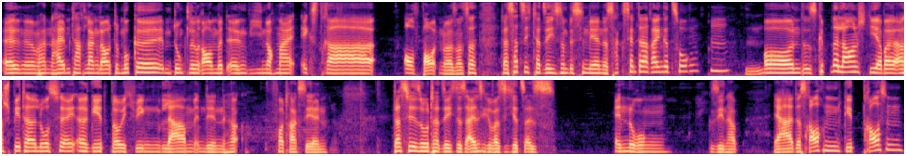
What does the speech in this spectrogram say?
äh, einen halben Tag lang laute Mucke im dunklen Raum mit irgendwie nochmal extra Aufbauten oder sonst was. Das hat sich tatsächlich so ein bisschen mehr in das Hackcenter reingezogen. Mhm. Und es gibt eine Lounge, die aber erst später losgeht, geht, glaube ich, wegen Lärm in den Hör Vortragssälen. Das wäre so tatsächlich das Einzige, was ich jetzt als Änderung gesehen habe. Ja, das Rauchen geht draußen,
